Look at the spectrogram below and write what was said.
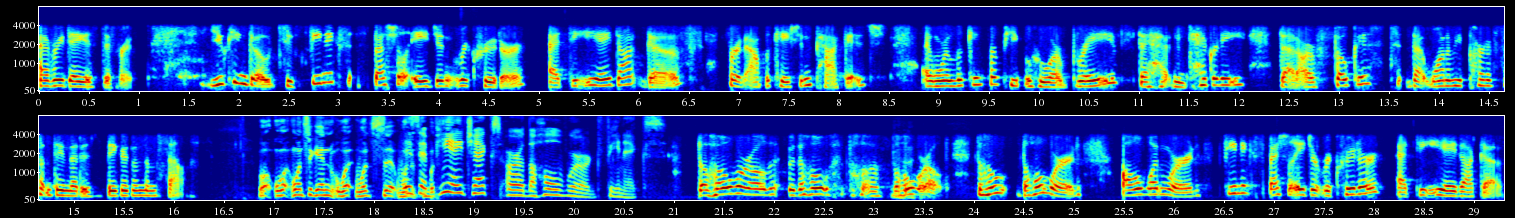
Every day is different. You can go to Phoenix Special Agent Recruiter at DEA.gov for an application package, and we're looking for people who are brave, that have integrity, that are focused, that want to be part of something that is bigger than themselves. Well, once again, what, what's the? What, is it PHX or the whole word Phoenix? The whole world, the whole, the whole, the whole world, the whole, the whole word, all one word. Phoenix Special Agent Recruiter at DEA.gov.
